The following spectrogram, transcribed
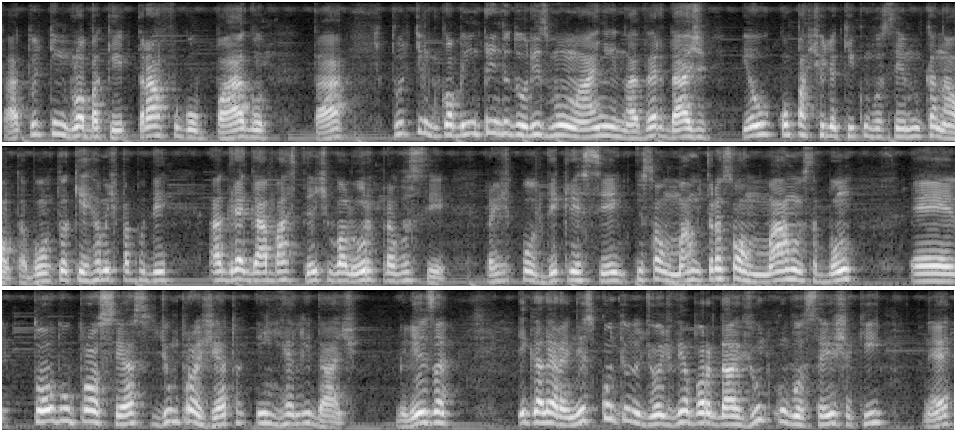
tá? Tudo que engloba aqui tráfego pago, tá? Tudo que engloba empreendedorismo online, na verdade, eu compartilho aqui com você no canal, tá bom? Tô aqui realmente para poder agregar bastante valor para você, para a gente poder crescer, transformarmos, transformarmos, tá bom? É, todo o processo de um projeto em realidade, beleza? E galera, nesse conteúdo de hoje eu vim abordar junto com vocês aqui, né,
